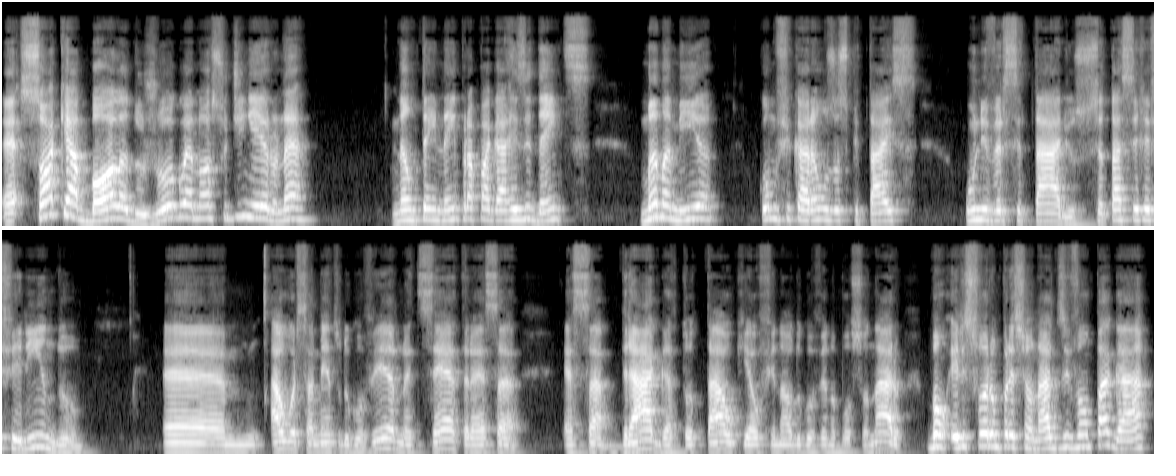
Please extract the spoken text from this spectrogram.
É, só que a bola do jogo é nosso dinheiro, né? não tem nem para pagar residentes. Mamma mia, como ficarão os hospitais universitários? Você está se referindo é, ao orçamento do governo, etc., essa, essa draga total que é o final do governo Bolsonaro? Bom, eles foram pressionados e vão pagar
